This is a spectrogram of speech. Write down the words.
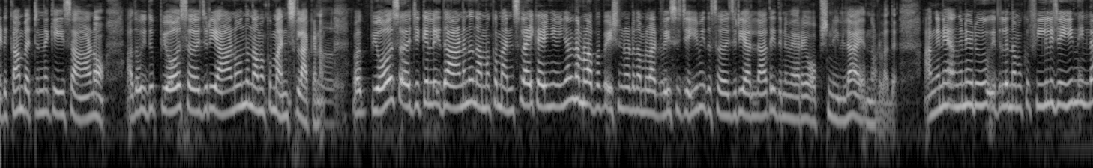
എടുക്കാൻ പറ്റുന്ന കേസ് ആണോ? അതോ ഇത് പ്യുവർ സർജറി ആണോ എന്ന് നമുക്ക് മനസ്സിലാക്കണം. അപ്പോൾ പ്യുവർ സർജിക്കൽ ഇതാണെന്ന് നമുക്ക് മനസ്സിലായി കഴിഞ്ഞ് കഴിഞ്ഞാൽ നമ്മൾ അപ്പോൾ പേഷ്യന്റിനോട് നമ്മൾ അഡ്വൈസ് ചെയ്യും ഇത് സർജറി അല്ലാതെ ഇതിന് വേറെ ഓപ്ഷൻ ഇല്ല എന്നുള്ളത്. അങ്ങനെ അങ്ങനെ ഒരു ഇതിൽ നമുക്ക് ഫീൽ ചെയ്യുന്നില്ല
